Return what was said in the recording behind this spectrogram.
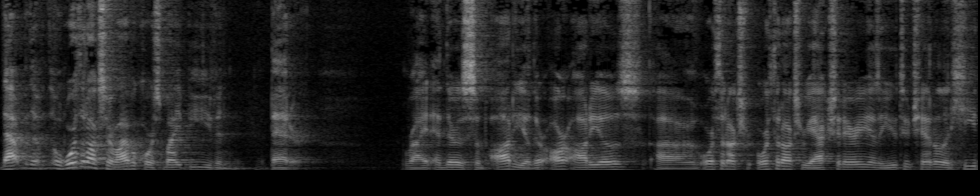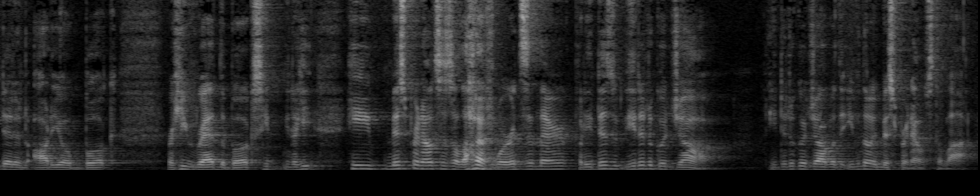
That the, the Orthodox Survival Course might be even better, right? And there's some audio. There are audios. Uh, Orthodox Orthodox Reactionary has a YouTube channel, and he did an audio book, or he read the books. He you know he he mispronounces a lot of words in there, but he did he did a good job. He did a good job with it, even though he mispronounced a lot.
